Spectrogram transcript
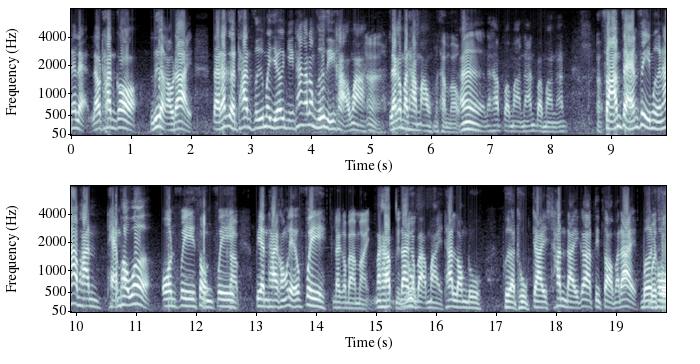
นี่แหละ แล้วท่านก็เลือกเอาได้ แต่ถ้าเกิดท่านซื้อมาเยอะจริงท่านก็ต้องซื้อสีขาวมาอ่าแล้วก็มาทำเอา มาทำเอา เออ นะครับ ประมาณนั้น ประมาณนั้นครับสามแสนสี่หมื่นห้าพัน แถม power โอนฟรี ส่งฟรี ครับ เปลี่ยนถ่ายของเหลวฟรีได้กระบะใหม่ นะครับ หนึ่งได้ลูกกระบะใหม่ท่านลองดูเผื่อถูกใจท่านใดก็ติดต่อมาได้ เบอร์เบอร์โทรโทร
